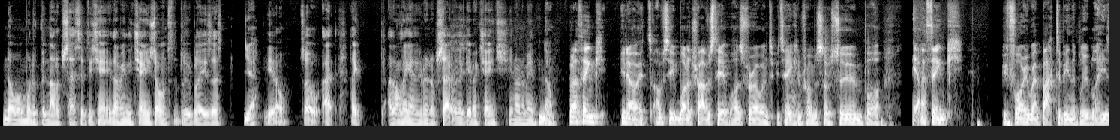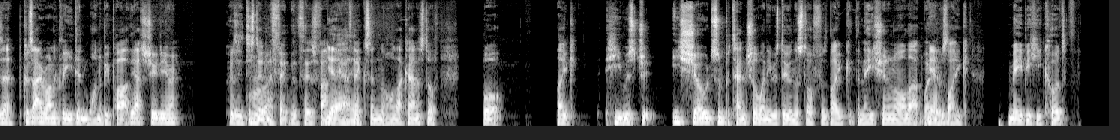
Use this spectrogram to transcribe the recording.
no one would have been that upset if they changed. I mean, they changed Owen to the Blue Blazer. Yeah. you know. So I like. I don't think anyone been upset with a gimmick change. You know what I mean? No, but I think you know it's obviously what a travesty it was for Owen to be taken from so soon. But Mm. Yeah. I think before he went back to being the Blue Blazer, because ironically he didn't want to be part of the Attitude Era because he just didn't Right. fit with his family Yeah, yeah. ethics and all that kind of stuff. But like he was, he showed some potential when he was doing the stuff with like the Nation and all that, where Yeah. it was like maybe he could,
